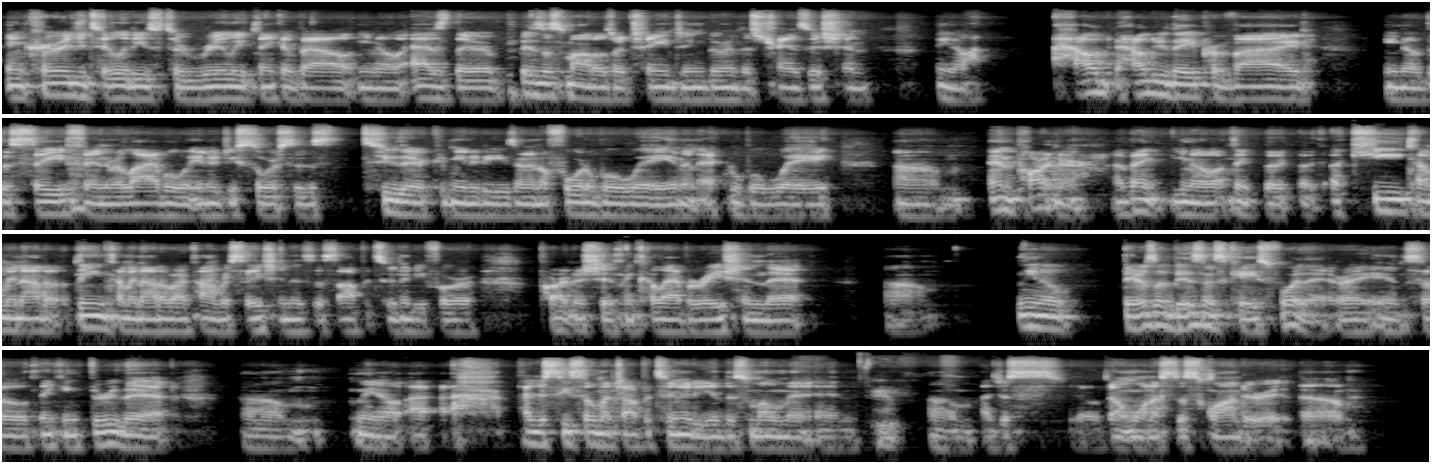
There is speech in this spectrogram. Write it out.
encourage utilities to really think about, you know, as their business models are changing during this transition, you know, how how do they provide, you know, the safe and reliable energy sources to their communities in an affordable way, in an equitable way, um, and partner. I think you know. I think the a, a key coming out of theme coming out of our conversation is this opportunity for partnership and collaboration. That um, you know, there's a business case for that, right? And so thinking through that. Um, you know, I I just see so much opportunity in this moment, and um, I just you know, don't want us to squander it. Um,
